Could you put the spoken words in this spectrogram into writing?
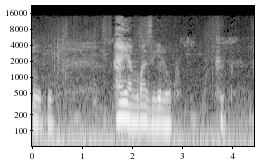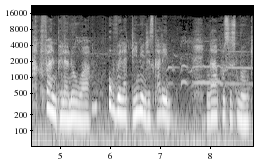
hayi angikwazi ke lokho akufani phela nowa ukuvela dinwe nje esikhaleni ngapho sisinonke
